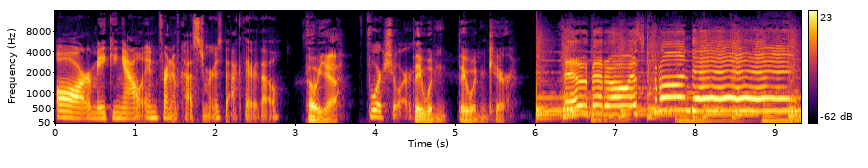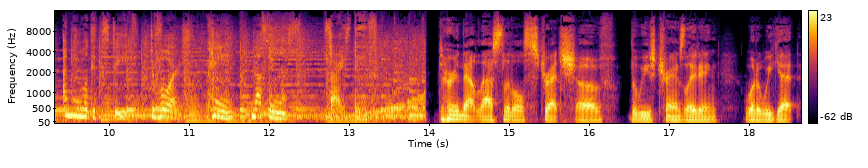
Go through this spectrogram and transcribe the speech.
are making out in front of customers back there though. oh yeah, For sure. they wouldn't. They wouldn't care. El perro es grande. I mean, look at Steve. Divorce, pain, nothingness. Sorry, Steve. During that last little stretch of Louise translating, what do we get?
